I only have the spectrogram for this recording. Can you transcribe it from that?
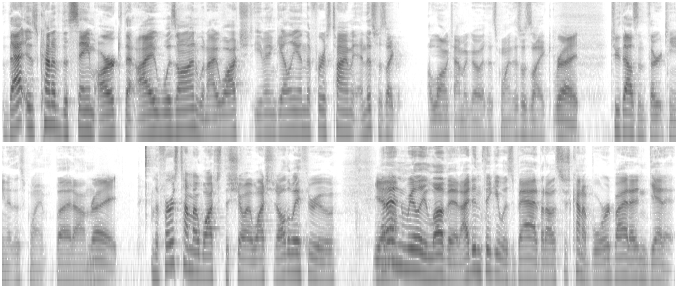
That is kind of the same arc that I was on when I watched Evangelion the first time, and this was like a long time ago at this point. This was like Right. 2013 at this point. But um, Right. The first time I watched the show, I watched it all the way through, Yeah. and I didn't really love it. I didn't think it was bad, but I was just kind of bored by it. I didn't get it.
